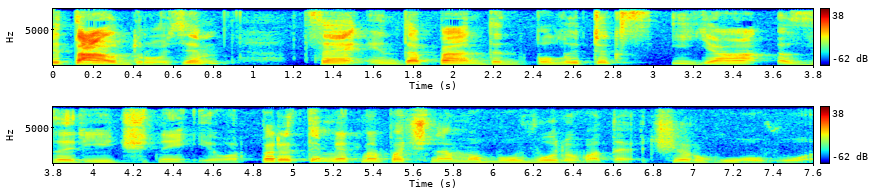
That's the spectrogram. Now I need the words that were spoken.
Вітаю, друзі! Це Independent Politics і я Зарічний Ігор. Перед тим як ми почнемо обговорювати чергову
